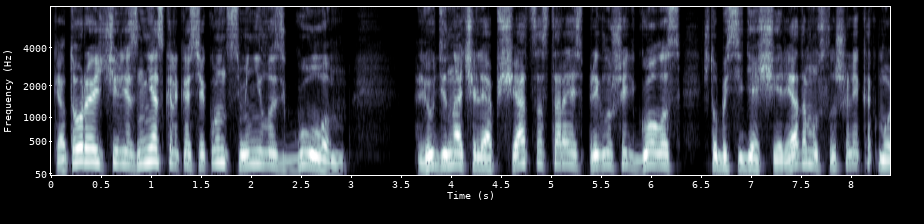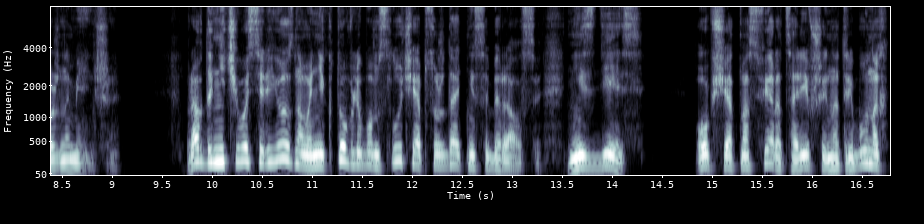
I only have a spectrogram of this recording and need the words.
которая через несколько секунд сменилась гулом. Люди начали общаться, стараясь приглушить голос, чтобы сидящие рядом услышали как можно меньше. Правда, ничего серьезного никто в любом случае обсуждать не собирался. Не здесь. Общая атмосфера, царившая на трибунах,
